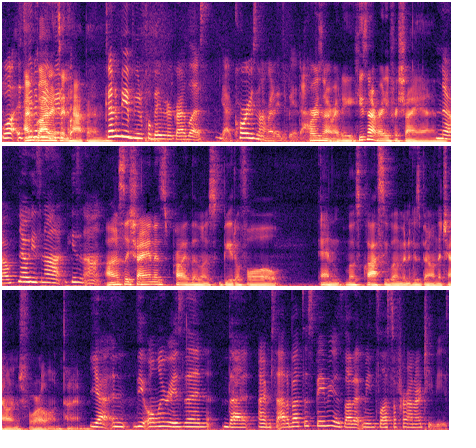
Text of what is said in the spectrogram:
Well, it's I'm gonna glad be a it didn't happen. Gonna be a beautiful baby regardless. Yeah, Corey's not ready to be a dad. Corey's not ready. He's not ready for Cheyenne. No, no, he's not. He's not. Honestly, Cheyenne is probably the most beautiful and most classy woman who's been on the challenge for a long time. Yeah, and the only reason that I'm sad about this baby is that it means less of her on our TVs.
